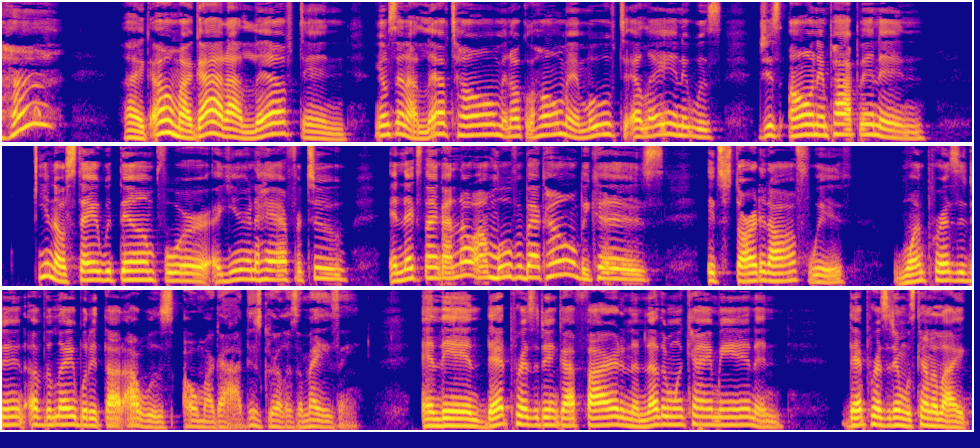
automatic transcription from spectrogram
huh? Like, oh my God, I left and you know what I'm saying? I left home in Oklahoma and moved to LA and it was just on and popping and you know, stayed with them for a year and a half or two. And next thing I know, I'm moving back home because it started off with one president of the label that thought I was, oh my God, this girl is amazing. And then that president got fired and another one came in and that president was kind of like,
